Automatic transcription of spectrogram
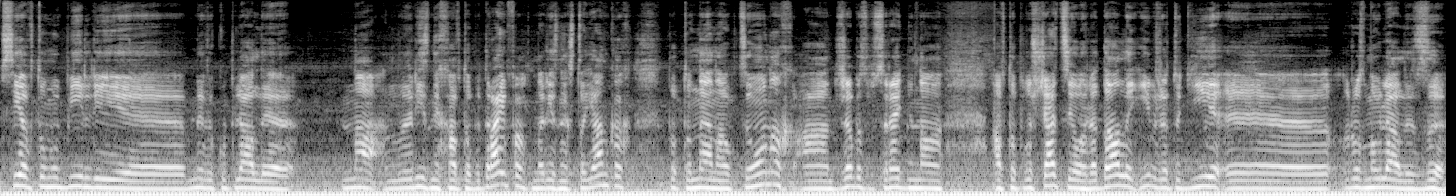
Всі автомобілі е, ми викупляли на різних автобедрайфах, на різних стоянках, тобто не на аукціонах, а вже безпосередньо на автоплощадці оглядали і вже тоді е, розмовляли з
